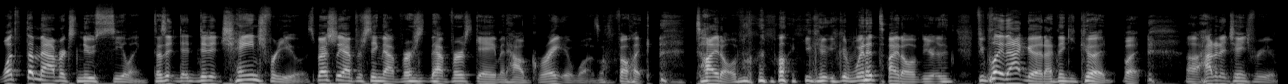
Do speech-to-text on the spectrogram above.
What's the Mavericks' new ceiling? Does it did did it change for you, especially after seeing that first that first game and how great it was? I felt like title. Felt like you could you could win a title if you if you play that good. I think you could. But uh, how did it change for you?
